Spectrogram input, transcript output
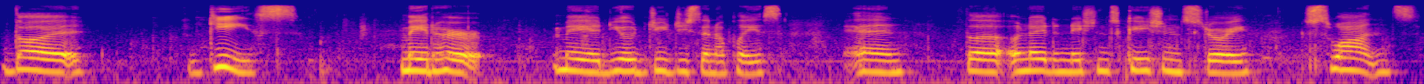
the geese made her made Yojiji-san a place and the Oneida Nations creation story swans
